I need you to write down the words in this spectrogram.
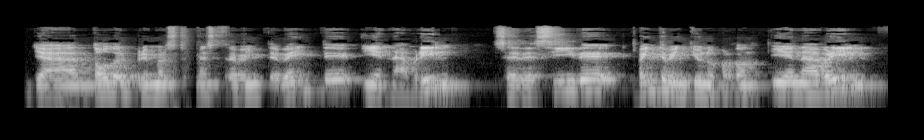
ya todo el primer semestre 2020 y en abril se decide, 2021, perdón, y en abril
